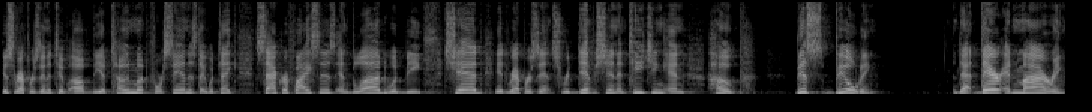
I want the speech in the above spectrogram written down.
It's representative of the atonement for sin, as they would take sacrifices and blood would be shed. It represents redemption and teaching and hope. This building that they're admiring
